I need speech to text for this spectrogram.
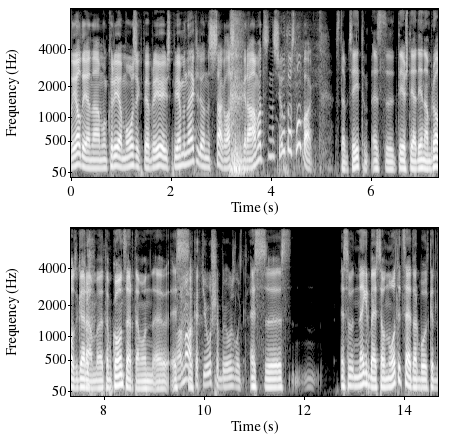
lieldienām un krievu mūziku pie brīvības pieminiekļa, un es sāku lasīt grāmatas, un es jūtos labāk. Starp citu, es eh, tieši tajā dienā braucu garām eh, tam koncertam. Un, eh, es, Normāli, ka jūša bija uzlikta. Es, es, es negribēju sev noticēt, varbūt, kad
